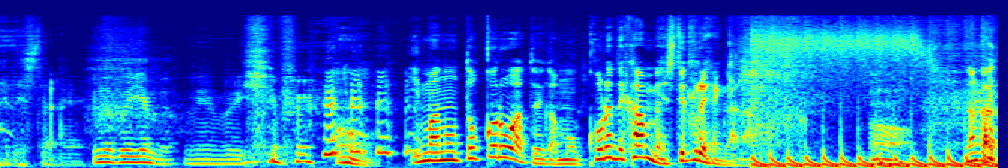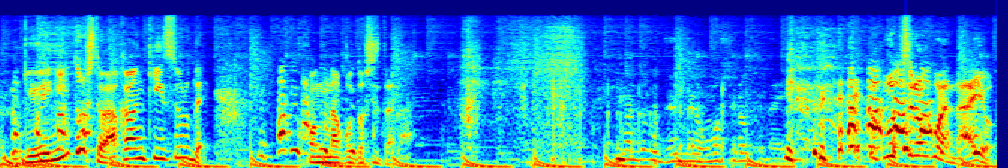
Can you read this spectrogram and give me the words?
メでしたね MVM。MVM うん。今のところはというかもうこれで勘弁してくれへんかな。うん。なんか芸人としてはあかん気するで。こんなことしてたら。今のところ全然面白くない。面白くはないよ。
